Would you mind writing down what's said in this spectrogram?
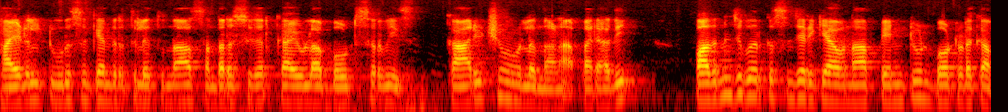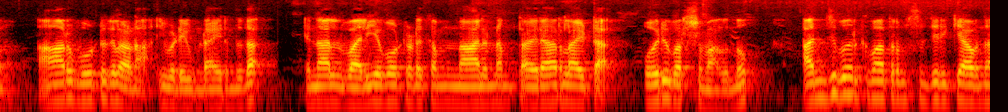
ഹൈഡൽ ടൂറിസം കേന്ദ്രത്തിലെത്തുന്ന സന്ദർശകർക്കായുള്ള ബോട്ട് സർവീസ് കാര്യക്ഷമമല്ലെന്നാണ് പരാതി. പതിനഞ്ച് പേർക്ക് സഞ്ചരിക്കാവുന്ന പെന്റൂൺ ബോട്ടടക്കം ആറ് ബോട്ടുകളാണ് ഇവിടെ ഉണ്ടായിരുന്നത്. എന്നാൽ വലിയ ബോട്ടടക്കം നാലെണ്ണം തകരാറിലായിട്ട് ഒരു വർഷമാകുന്നു. അഞ്ചു പേർക്ക് മാത്രം സഞ്ചരിക്കാവുന്ന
